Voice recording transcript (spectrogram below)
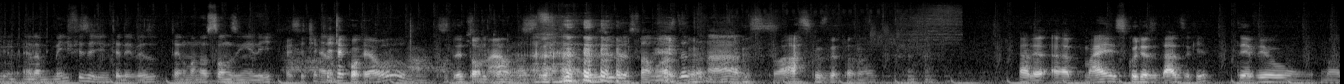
Uhum. Era bem difícil de entender, mesmo tendo uma noçãozinha ali. Aí você tinha Era. que recorrer aos detonados. detonados. Os famosos detonados. Clássicos detonados. Olha, ah, mais curiosidades aqui. Teve um- uma,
